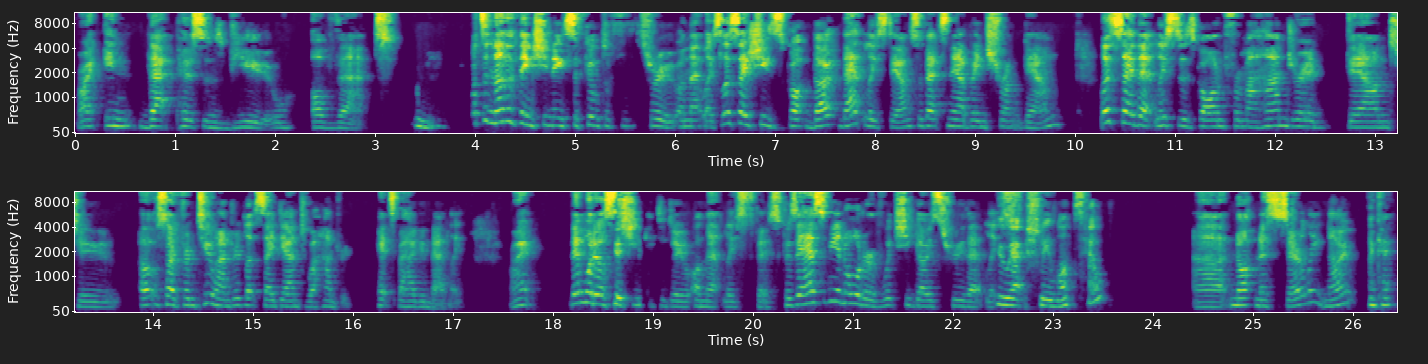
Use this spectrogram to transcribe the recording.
Right? In that person's view of that. Mm. What's another thing she needs to filter through on that list? Let's say she's got tho- that list down, so that's now been shrunk down. Let's say that list has gone from a 100 down to, oh, so from 200, let's say down to 100 pets behaving badly, right? Then what else does she need to do on that list first? Because there has to be an order of which she goes through that list. Who actually wants help? Uh, not necessarily, no. Okay.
